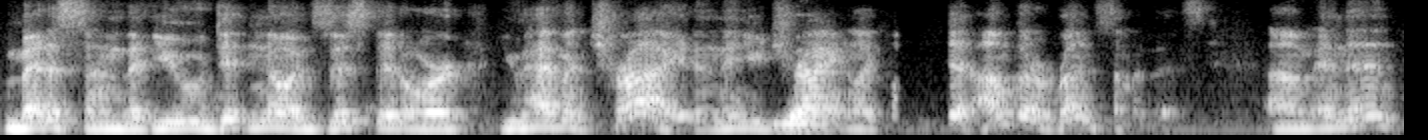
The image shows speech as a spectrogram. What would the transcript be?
medicine that you didn't know existed or you haven't tried, and then you try yeah. and like, oh, shit, I'm gonna run some of this, um, and then.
